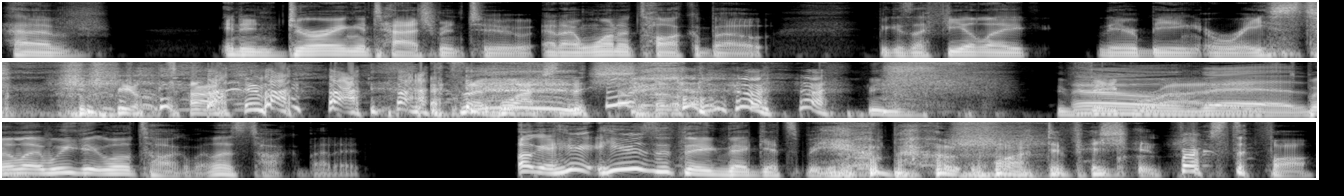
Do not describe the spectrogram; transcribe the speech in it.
have an enduring attachment to and I want to talk about because I feel like they're being erased in real time as I watch this show. Being vaporized. man. but like, we get, we'll talk about. it. Let's talk about it. Okay, here, here's the thing that gets me about WandaVision. First of all,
